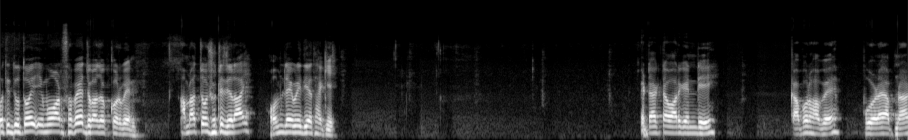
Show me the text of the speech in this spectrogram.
অতি দ্রুতই ইমো হোয়াটসঅ্যাপে যোগাযোগ করবেন। আমরা চৌষট্টি জেলায় হোম ডেলিভারি দিয়ে থাকি। এটা একটা অর্গেন্ডি কাপড় হবে পুরোটাই আপনার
